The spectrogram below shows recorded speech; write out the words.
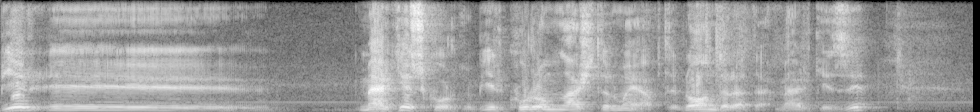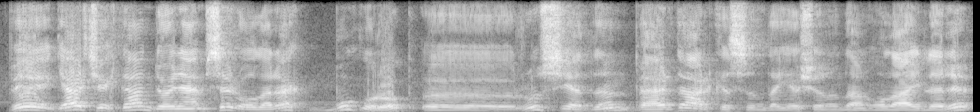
bir e, merkez kurdu. Bir kurumlaştırma yaptı Londra'da merkezi. Ve gerçekten dönemsel olarak bu grup e, Rusya'nın perde arkasında yaşanılan olayları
